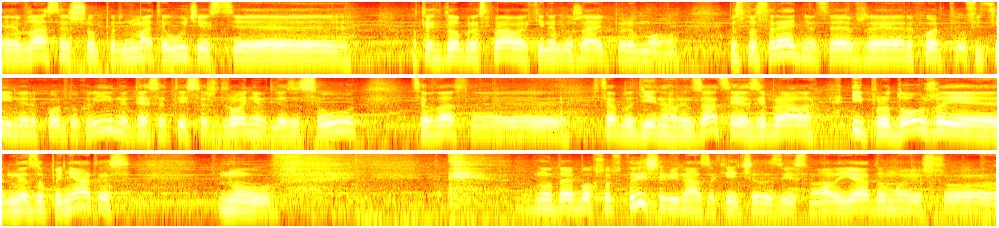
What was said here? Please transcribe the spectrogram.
е, власне, щоб приймати участь е, тих добрих справах, які наближають перемогу. Безпосередньо це вже рекорд, офіційний рекорд України 10 тисяч дронів для ЗСУ. Це власне е, ця благодійна організація зібрала і продовжує не зупинятись. Ну, ну дай Бог, щоб скоріше війна закінчилась, звісно, але я думаю, що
